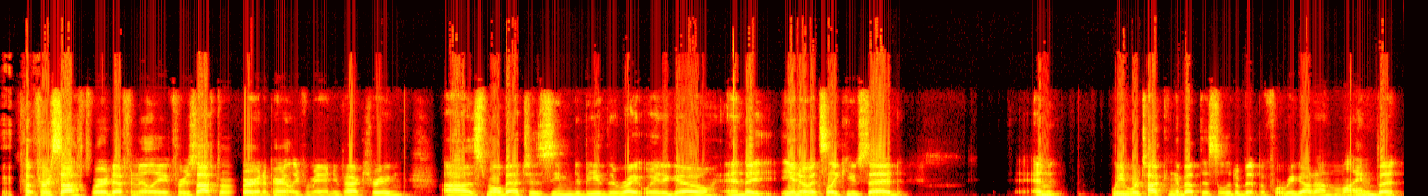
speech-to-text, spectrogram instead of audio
but for software, definitely for software and apparently for manufacturing, uh, small batches seem to be the right way to go. And I, you know, it's like you said, and we were talking about this a little bit before we got online, but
